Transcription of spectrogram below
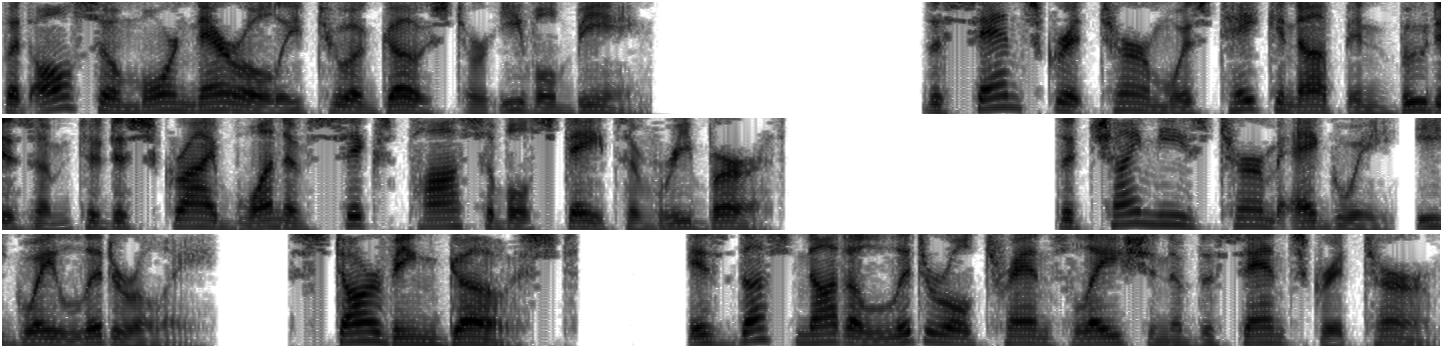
but also more narrowly to a ghost or evil being. The Sanskrit term was taken up in Buddhism to describe one of six possible states of rebirth. The Chinese term egui, igui literally, starving ghost, is thus not a literal translation of the Sanskrit term.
